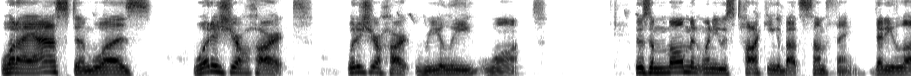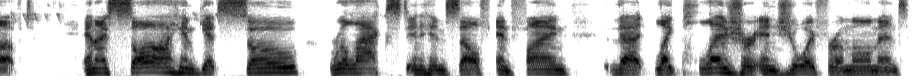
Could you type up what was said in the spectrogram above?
what I asked him was, What does your heart, what does your heart really want? There was a moment when he was talking about something that he loved. And I saw him get so relaxed in himself and find that like pleasure and joy for a moment.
